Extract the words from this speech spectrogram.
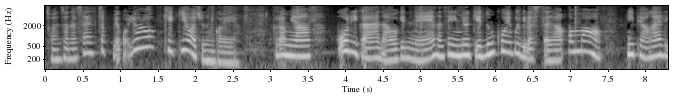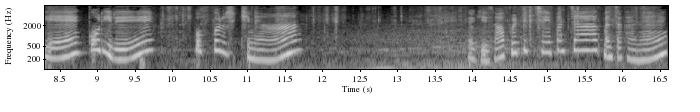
전선을 살짝 빼고 이렇게 끼워주는 거예요. 그러면 꼬리가 나오겠네. 선생님이 여기에 눈, 코, 입을 그렸어요. 어머, 이 병아리에 꼬리를 뽀뽀를 시키면 여기서 불빛이 반짝반짝하는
